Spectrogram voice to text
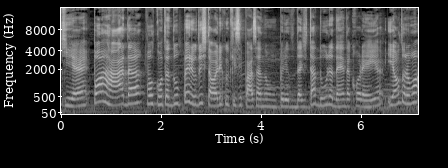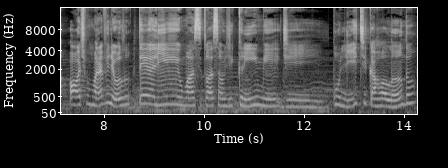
Que é porrada por conta do período histórico que se passa num período da ditadura, né, da Coreia. E é um drama ótimo, maravilhoso. Tem ali uma situação de crime, de política rolando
